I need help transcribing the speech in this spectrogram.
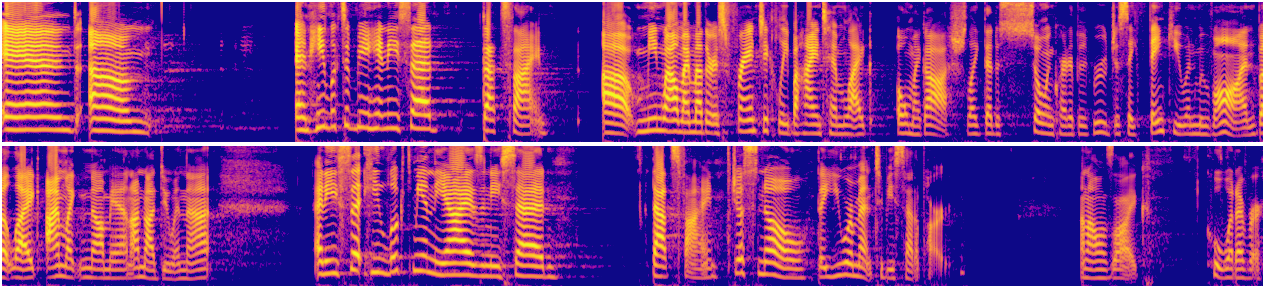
and um, and he looked at me and he said, "That's fine." Uh, meanwhile, my mother is frantically behind him, like, "Oh my gosh, like that is so incredibly rude. Just say thank you and move on." But like, I'm like, "No, man, I'm not doing that." And he said, he looked me in the eyes and he said, "That's fine. Just know that you were meant to be set apart." And I was like, "Cool, whatever.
